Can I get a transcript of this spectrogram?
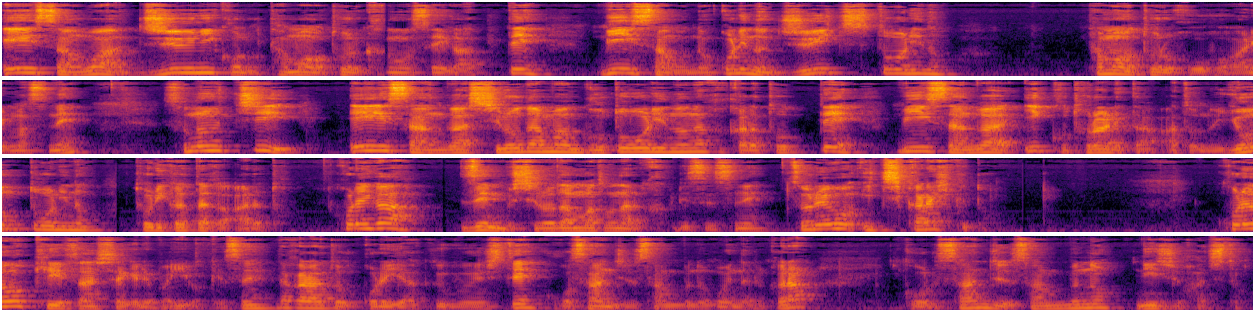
A さんは12個の玉を取る可能性があって、B さんは残りの11通りの玉を取る方法がありますね。そのうち A さんが白玉5通りの中から取って B さんが1個取られた後の4通りの取り方があると。これが全部白玉となる確率ですね。それを1から引くと。これを計算してあげればいいわけですね。だからあとこれ約分して、ここ33分の5になるから、イコール33分の28と。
